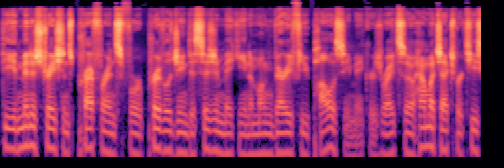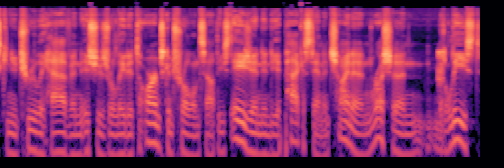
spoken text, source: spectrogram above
the administration's preference for privileging decision making among very few policymakers, right? So, how much expertise can you truly have in issues related to arms control in Southeast Asia, and India, Pakistan, and China, and Russia, and Middle East?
